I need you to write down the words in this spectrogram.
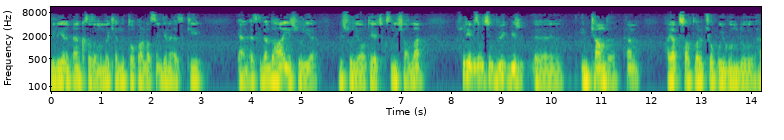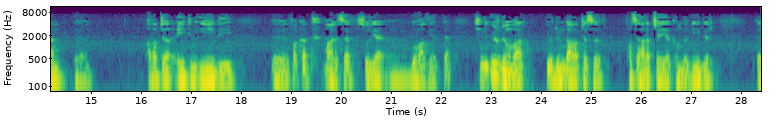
dileyelim en kısa zamanda kendini toparlasın. Gene eski yani eskiden daha iyi Suriye bir Suriye ortaya çıksın inşallah. Suriye bizim için büyük bir e, imkandı. Hem hayat şartları çok uygundu hem e, Arapça eğitimi iyiydi. E, fakat maalesef Suriye e, bu vaziyette. Şimdi Ürdün var. Ürdün'ün de Arapçası fasih Arapçaya yakındır, iyidir. E,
